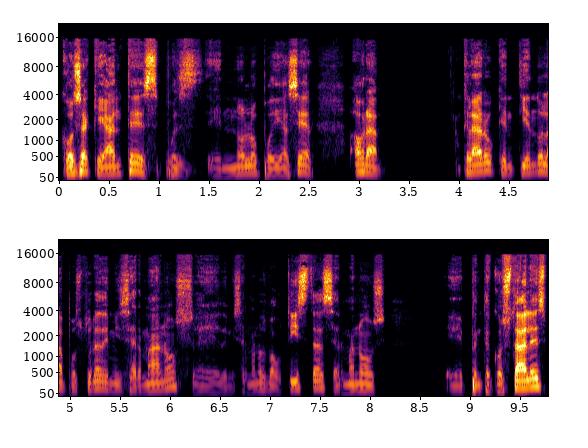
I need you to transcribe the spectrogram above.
cosa que antes pues eh, no lo podía hacer. Ahora, claro que entiendo la postura de mis hermanos, eh, de mis hermanos bautistas, hermanos eh, pentecostales.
